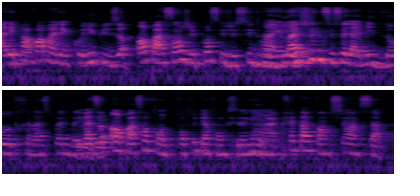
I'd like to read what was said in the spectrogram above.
Allez pas voir un inconnu puis lui dire, en passant, je pense que je suis droguée. Ouais, imagine si c'est l'ami de l'autre, là, c'est pas une bonne Il va dire, en passant, ton, ton truc a fonctionné. Ouais. Faites attention à ça.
